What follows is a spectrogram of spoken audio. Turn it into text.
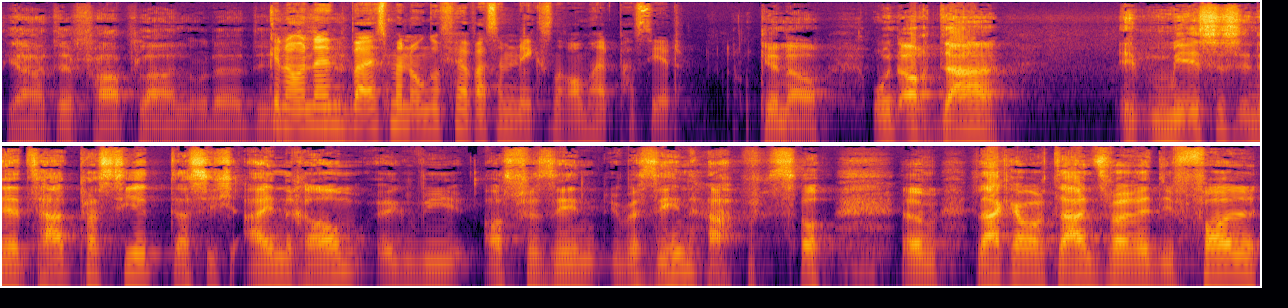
ja, der Fahrplan oder der. Genau, und dann weiß man ungefähr, was im nächsten Raum halt passiert. Genau. Und auch da, mir ist es in der Tat passiert, dass ich einen Raum irgendwie aus Versehen übersehen habe. So ähm, lag aber auch da, es war relativ voll.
